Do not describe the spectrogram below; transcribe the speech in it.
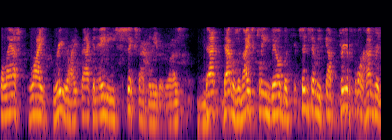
the last right rewrite back in '86, I believe it was. Mm-hmm. That that was a nice clean bill, but since then we've got three or four hundred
